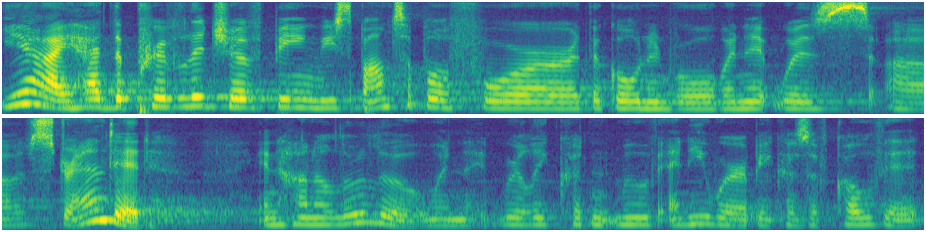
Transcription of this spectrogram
yeah, I had the privilege of being responsible for the Golden Rule when it was uh, stranded in Honolulu, when it really couldn't move anywhere because of COVID.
